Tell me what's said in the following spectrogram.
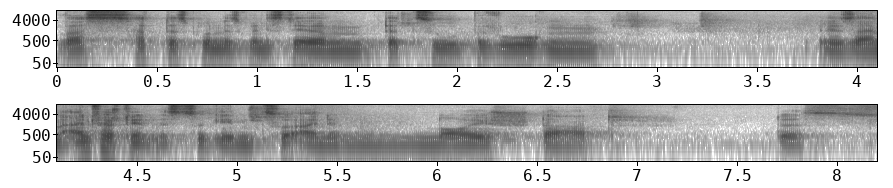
was hat das Bundesministerium dazu bewogen, sein Einverständnis zu geben zu einem Neustart. Das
